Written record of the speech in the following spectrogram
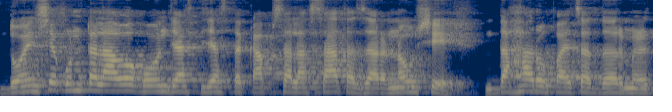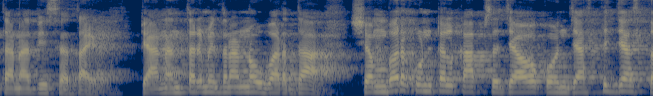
दोनशे क्विंटल आवक होऊन जास्तीत जास्त कापसाला सात हजार नऊशे दहा रुपयाचा दर मिळताना दिसत आहे. त्यानंतर मित्रांनो वर्धा. शंभर क्विंटल कापसाची आवक होऊन जास्तीत जास्त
